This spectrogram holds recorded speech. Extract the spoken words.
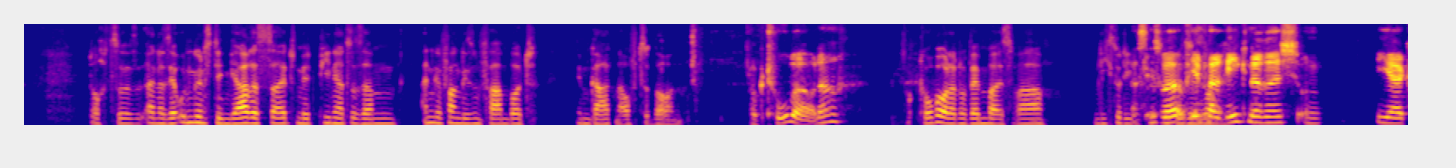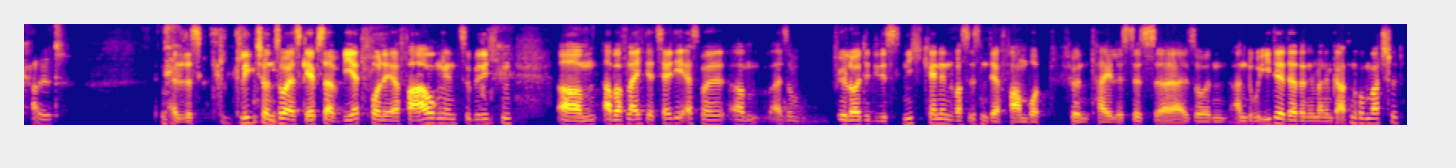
doch zu einer sehr ungünstigen Jahreszeit mit Pina zusammen angefangen, diesen Farmbot im Garten aufzubauen. Oktober, oder? Oktober oder November, es war nicht so die. Es war auf jeden Fall regnerisch und eher kalt. Also das klingt schon so, als gäbe es da wertvolle Erfahrungen zu berichten. Ähm, aber vielleicht erzählt ihr erstmal, ähm, also für Leute, die das nicht kennen, was ist denn der Farmbot für ein Teil? Ist das äh, also ein Androide, der dann in meinem Garten rumwatschelt?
